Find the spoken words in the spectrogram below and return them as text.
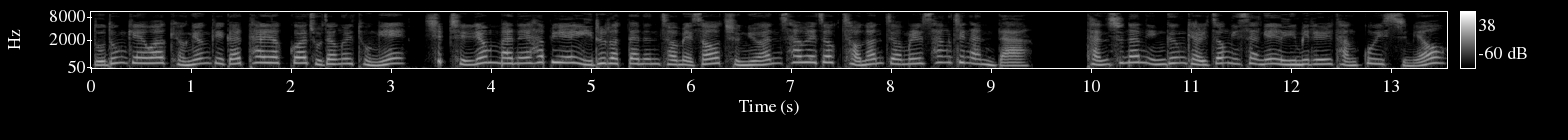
노동계와 경영계가 타협과 조정을 통해 17년 만에 합의에 이르렀다는 점에서 중요한 사회적 전환점을 상징한다. 단순한 임금 결정 이상의 의미를 담고 있으며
